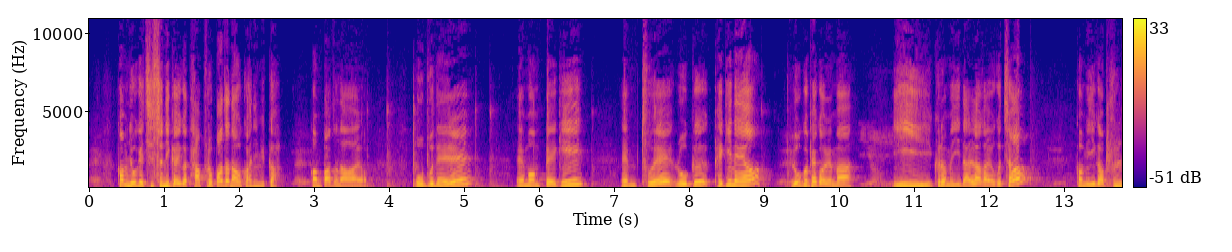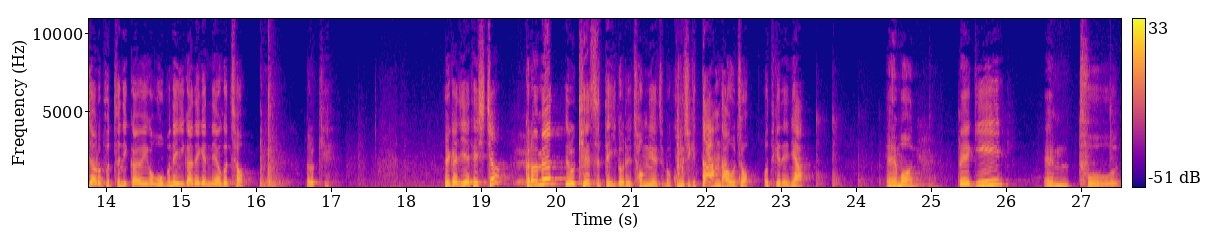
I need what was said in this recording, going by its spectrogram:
네. 그럼 요게 지수니까 이거 다 앞으로 빠져나올 거 아닙니까? 네. 그럼 빠져나와요. 5분의 1 M1 빼기 M2의 로그 100이네요. 로그 100 얼마? 2요. 2. 그러면 이 날라가요. 그쵸? 그럼 2가 분자로 붙으니까 여기가 5분의 2가 되겠네요. 그쵸? 이렇게. 여기까지 이해되시죠? 그러면 이렇게 했을 때 이거를 정리해주면 공식이 딱 나오죠. 어떻게 되냐? M1 빼기 M2.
